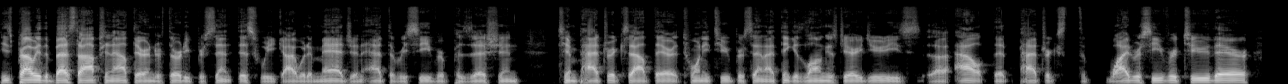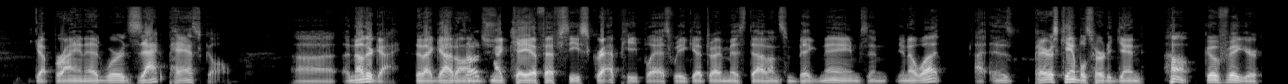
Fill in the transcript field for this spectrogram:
he's probably the best option out there under 30% this week, I would imagine, at the receiver position. Tim Patrick's out there at 22%. I think as long as Jerry Jeudy's uh, out, that Patrick's the wide receiver too there. Got Bryan Edwards, Zach Pascal, uh, another guy that I got on touch. my KFFC scrap heap last week after I missed out on some big names. And you know what? I, Parris Campbell's hurt again. Huh, go figure.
